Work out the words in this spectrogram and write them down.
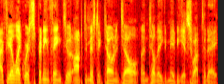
I feel like we're spinning things to an optimistic tone until until they maybe get swept today.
